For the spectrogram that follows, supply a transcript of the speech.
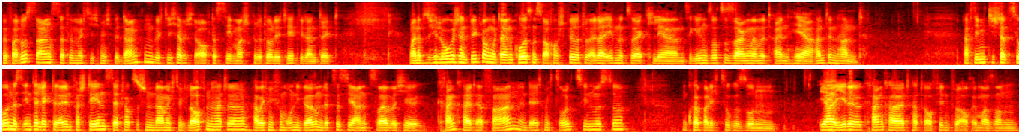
für Verlustangst. Dafür möchte ich mich bedanken. Durch dich habe ich auch das Thema Spiritualität wieder entdeckt. Meine psychologische Entwicklung mit deinen Kursen ist auch auf spiritueller Ebene zu erklären. Sie ging sozusagen damit einher, Hand in Hand. Nachdem ich die Station des intellektuellen Verstehens der toxischen Dynamik durchlaufen hatte, habe ich mich vom Universum letztes Jahr eine zweiwöchige Krankheit erfahren, in der ich mich zurückziehen müsste, um körperlich zu gesunden. Ja, jede Krankheit hat auf jeden Fall auch immer so einen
